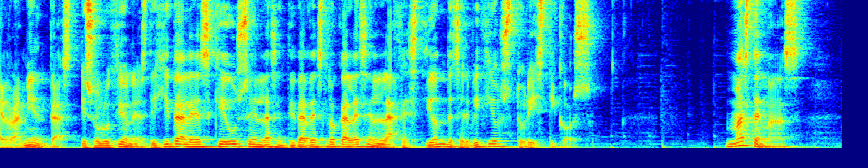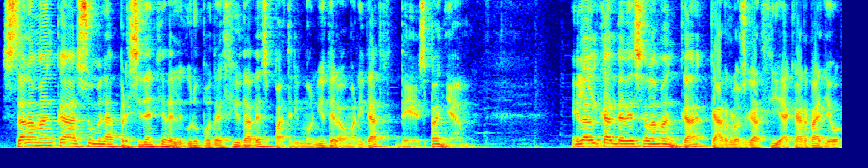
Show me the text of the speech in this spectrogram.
herramientas y soluciones digitales que usen las entidades locales en la gestión de servicios turísticos. Más temas. Salamanca asume la presidencia del Grupo de Ciudades Patrimonio de la Humanidad de España. El alcalde de Salamanca, Carlos García Carballo,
